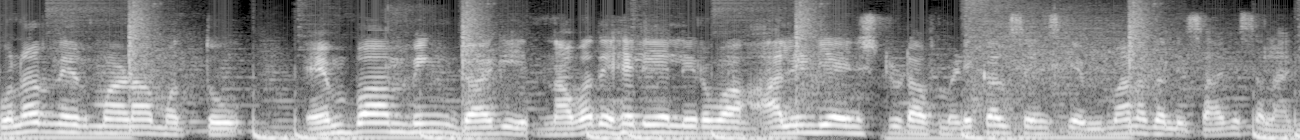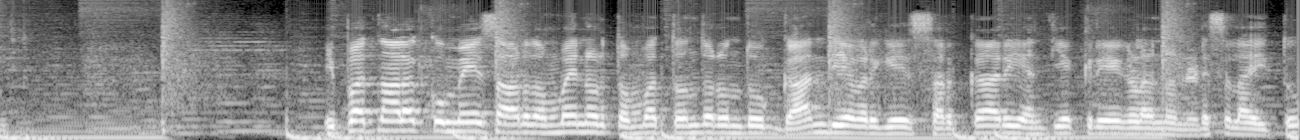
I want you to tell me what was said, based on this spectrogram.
ಪುನರ್ನಿರ್ಮಾಣ ಮತ್ತು ಎಂಬಾಂಬಿಂಗ್ಗಾಗಿ ನವದೆಹಲಿಯಲ್ಲಿರುವ all India institute of medical ಸೈನ್ಸ್ಗೆ ವಿಮಾನದಲ್ಲಿ ಸಾಗಿಸಲಾಗಿತ್ತು. ಇಪ್ಪತ್ನಾಲ್ಕು ಮೇ ಸಾವಿರದ ಒಂಬೈನೂರ ತೊಂಬತ್ತೊಂದರಂದು ಗಾಂಧಿಯವರಿಗೆ ಸರ್ಕಾರಿ ಅಂತ್ಯಕ್ರಿಯೆಗಳನ್ನು ನಡೆಸಲಾಯಿತು.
